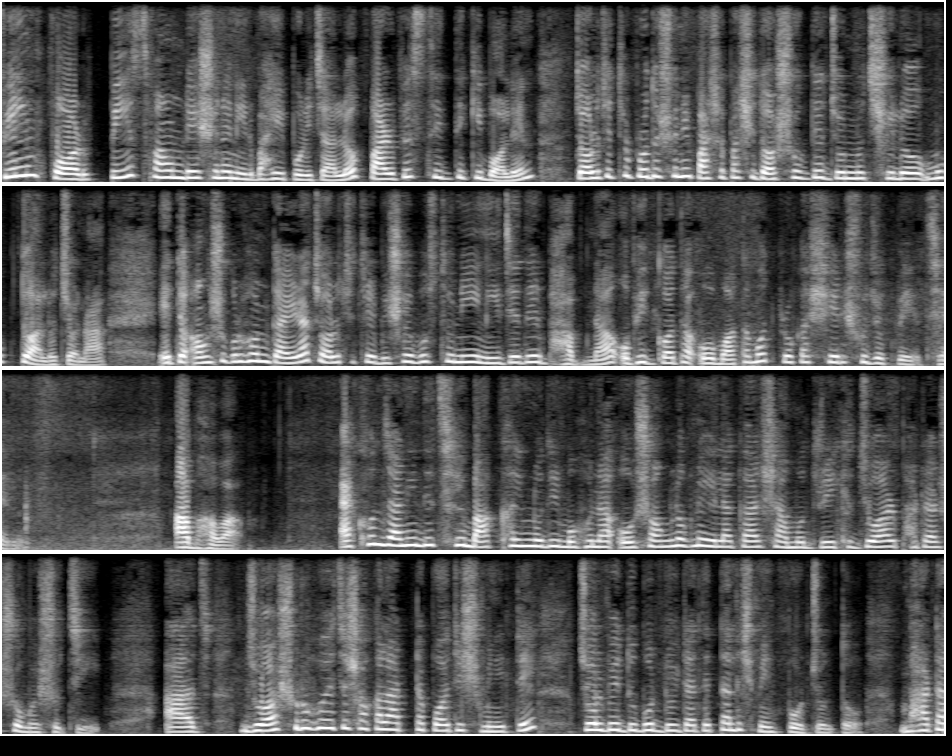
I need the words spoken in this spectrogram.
ফিল্ম ফর পিস ফাউন্ডেশনের নির্বাহী পরিচালক পারভেজ সিদ্দিকি বলেন, চলচ্চিত্র প্রদর্শনীর পাশাপাশি দর্শকদের জন্য ছিল মুক্ত আলোচনা। এতে অংশগ্রহণকারীরা চলচ্চিত্রের বিষয়বস্তু নিয়ে নিজেদের ভাবনা, অভিজ্ঞতা ও মতামত প্রকাশের সুযোগ পেয়েছেন। আবহাওয়া এখন জানিয়ে দিচ্ছি বাকখালী নদীর মোহনা ও সংলগ্ন এলাকার সামুদ্রিক জোয়ার ভাটার সময়সূচি। আজ জোয়ার শুরু হয়েছে সকাল আটটা পঁয়ত্রিশ মিনিটে, চলবে দুপুর দুইটা তেতাল্লিশ মিনিট পর্যন্ত। ভাটা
